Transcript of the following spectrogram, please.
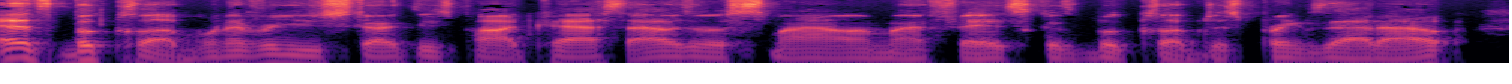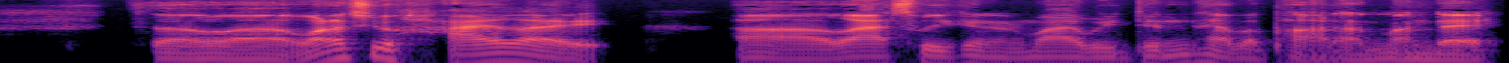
And it's book club. Whenever you start these podcasts, I always have a smile on my face because book club just brings that out. So uh, why don't you highlight uh, last weekend and why we didn't have a pod on Monday?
